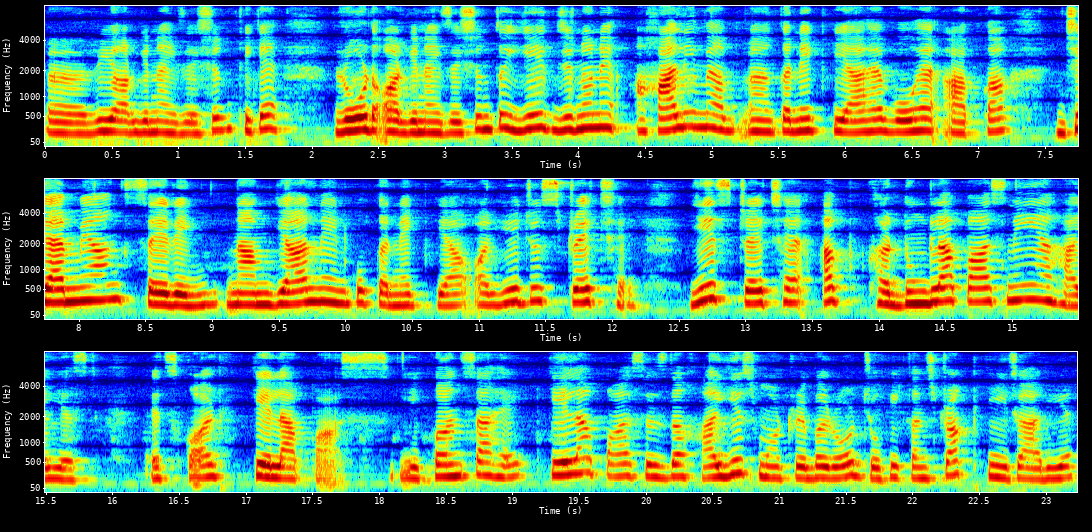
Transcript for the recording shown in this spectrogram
रीऑर्गेनाइजेशन ठीक है? रोड ऑर्गेनाइजेशन तो ये जिन्होंने हाल ही में कनेक्ट किया है, वो है आपका जैम्यांग सेरिंग नामग्याल ने इनको कनेक्ट किया और ये जो स्ट्रेच है, ये स्ट्रेच है अब खरदुंगला पास नहीं है हाईएस्ट इट्स कॉल्ड केला पास ये कौन सा है? Kela pass is the highest motorable road जो कि कंस्ट्रक्ट की जा रही है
